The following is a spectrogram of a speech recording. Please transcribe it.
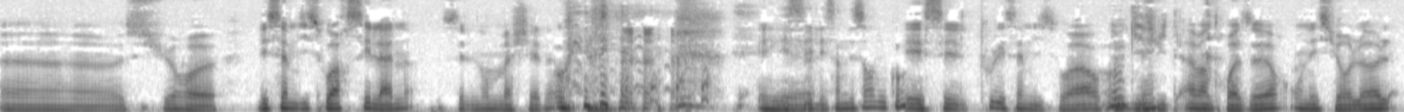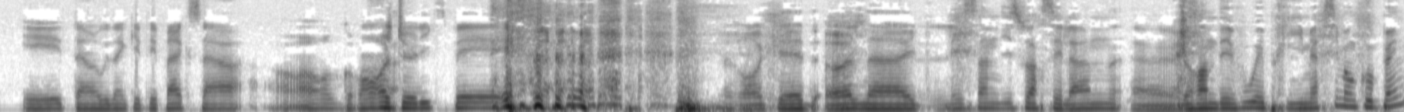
euh, sur euh, les samedis soirs, c'est LAN, c'est le nom de ma chaîne. Oui. et Et c'est euh, les samedis soirs du coup? et c'est tous les samedis soirs, de Ok. 18 à 23 heures. On est sur LOL. Et vous inquiétez pas que ça engrange de l'XP. Ranked, all night. Les samedis soirs, c'est l'âne. Euh, le rendez-vous est pris. Merci mon copain.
